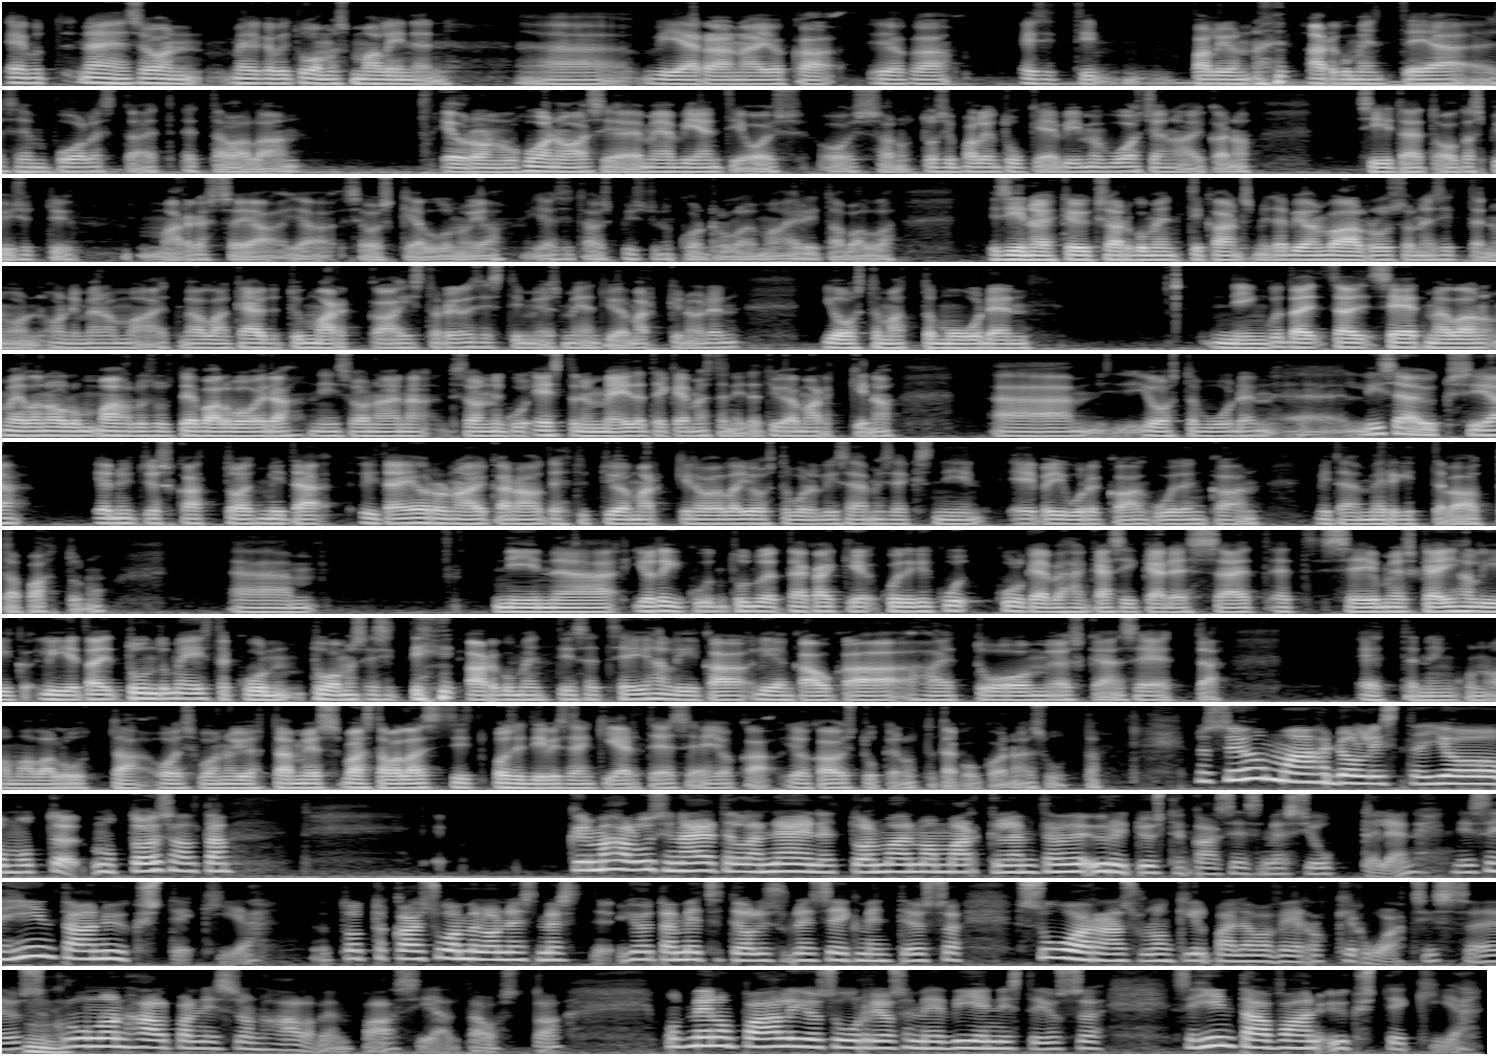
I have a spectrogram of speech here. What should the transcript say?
Ei, mutta näinhän se on. Meillä kävi Tuomas Malinen ää, vieraana, joka, joka esitti paljon argumentteja sen puolesta, että, että tavallaan euro on ollut huono asia ja meidän vienti olisi, olisi saanut tosi paljon tukea viime vuosien aikana siitä, että oltaisiin pysytty markassa ja, ja se olisi kellunut ja, ja sitä olisi pystynyt kontrolloimaan eri tavalla. Ja siinä on ehkä yksi argumentti kanssa, mitä Björn Wahlroos on esittänyt, on, on nimenomaan, että me ollaan käytetty markkaa historiallisesti myös meidän työmarkkinoiden joustamattomuuden niin kuin, tai, tai se, että meillä on, meillä on ollut mahdollisuus devalvoida, niin se on aina se on niin kuin estänyt meitä tekemästä niitä työmarkkina joustavuuden lisäyksiä. Ja nyt jos katsoo, että mitä, mitä euron aikana on tehty työmarkkinoilla joustavuuden lisäämiseksi, niin eipä juurikaan kuitenkaan mitään merkittävää ole tapahtunut. Ähm, niin äh, jotenkin tuntuu, että tämä kaikki kuitenkin kulkee vähän käsi kädessä, että, että se ei ole myöskään ihan liikaa, liika, tai tuntui meistä, kun Tuomas esitti argumenttinsa, että se ei ihan liikaa, liian kaukaa haettu ole myöskään se, että, että niin kuin oma valuutta olisi voinut johtaa myös vastaavallisesti positiiviseen kierteeseen, joka, joka olisi tukenut tätä kokonaisuutta. No se on mahdollista, joo, mutta, mutta toisaalta kyllä mä haluaisin ajatella näin, että tuolla maailmanmarkkinoilla, mitä mä yritysten kanssa esimerkiksi juttelen, niin se hinta on yksi tekijä. Totta kai Suomella on esimerkiksi joitain metsäteollisuuden segmenttejä, joissa suoraan sulla on kilpaileva verrokki Ruotsissa. Ja jos mm. kruun on halpa, niin se on halvempaa sieltä ostaa. Mutta meillä on paljon suuri osa meidän viennistä, jossa se hinta on vain yksi tekijä.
